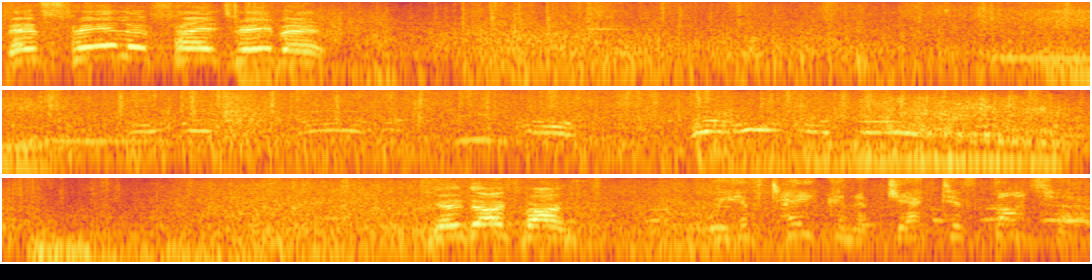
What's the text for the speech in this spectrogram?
Befehle, Feldwebel! Vielen Dank, Mann! We have taken objective butter.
